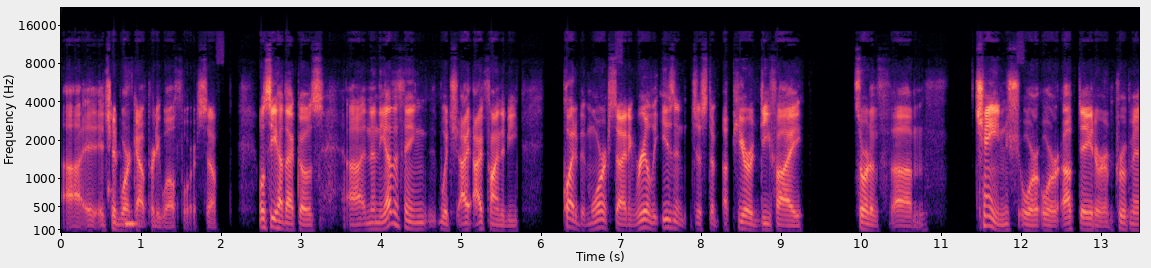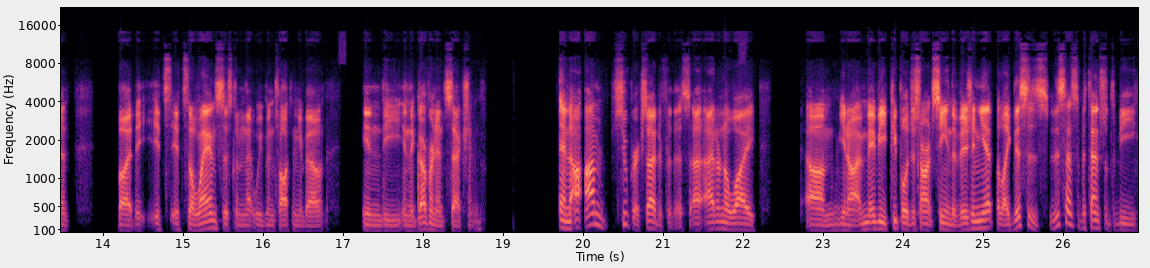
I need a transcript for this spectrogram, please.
uh, it, it, should work out pretty well for us. So we'll see how that goes. Uh, and then the other thing, which I, I, find to be quite a bit more exciting, really isn't just a, a pure DeFi sort of um, change or or update or improvement, but it's it's the land system that we've been talking about in the in the governance section. And I, am super excited for this. I, I don't know why um, you know, maybe people just aren't seeing the vision yet, but like this is this has the potential to be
